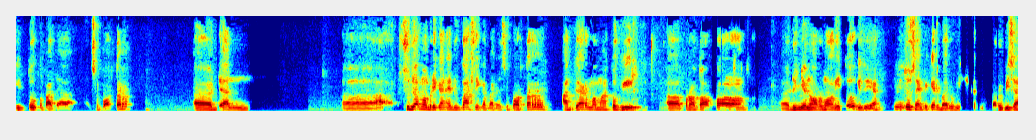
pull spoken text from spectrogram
itu kepada supporter uh, dan uh, sudah memberikan edukasi kepada supporter agar mematuhi uh, protokol uh, the new normal itu gitu ya. Hmm. Itu saya pikir baru bisa baru bisa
